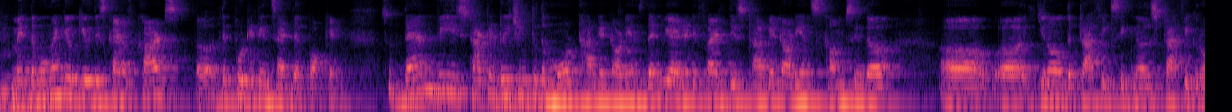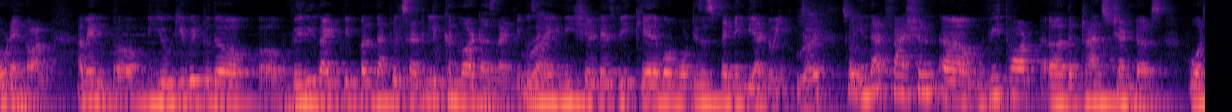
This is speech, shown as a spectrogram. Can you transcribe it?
I mean the moment you give this kind of cards uh, they put it inside their pocket so then we started reaching to the more target audience then we identified this target audience comes in the uh, uh, you know the traffic signals traffic road and all i mean uh, you give it to the uh, very right people that will certainly convert us right because in Right. the initial days we care about what is the spending we are doing Right. so in that fashion uh, we thought uh, the transgenders who are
